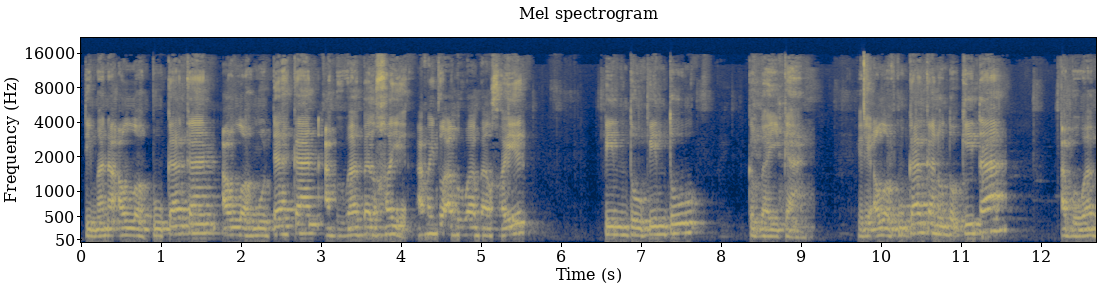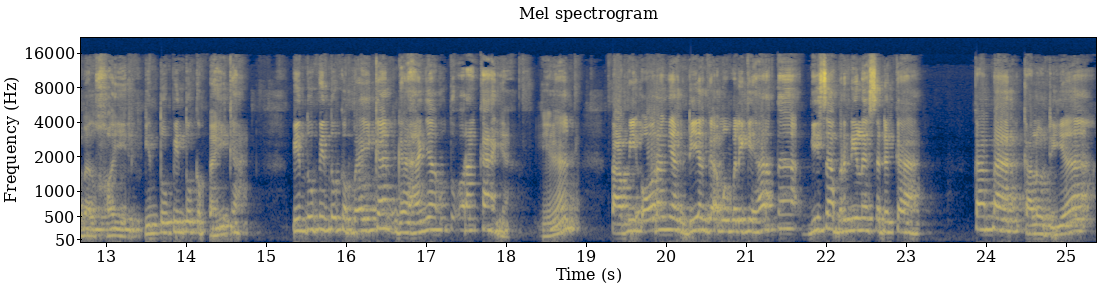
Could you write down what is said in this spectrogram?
di mana Allah bukakan, Allah mudahkan abwabal khair. Apa itu abwabal khair? Pintu-pintu kebaikan. Jadi Allah bukakan untuk kita abwabal khair, pintu-pintu kebaikan. Pintu-pintu kebaikan gak hanya untuk orang kaya, ya. Tapi orang yang dia nggak memiliki harta bisa bernilai sedekah. Kapan? Kalau dia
